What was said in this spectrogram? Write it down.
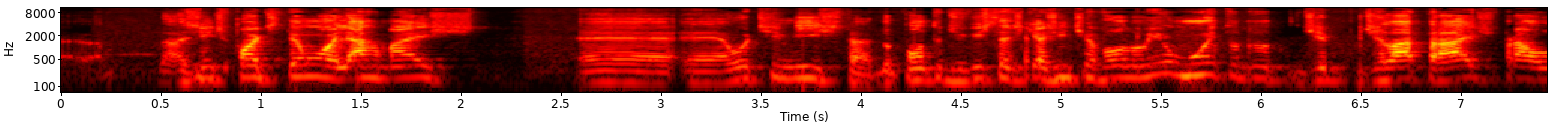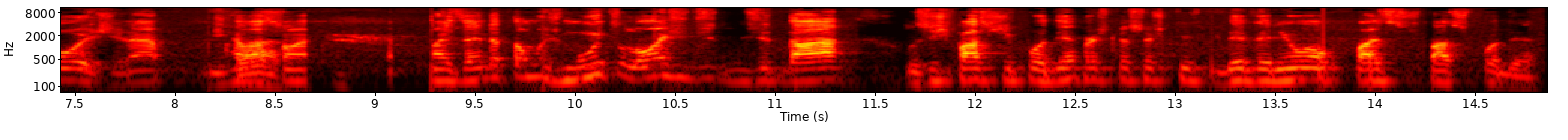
a gente pode ter um olhar mais é, é, otimista do ponto de vista de que a gente evoluiu muito do, de, de lá atrás para hoje, né? Em relação claro. a... mas ainda estamos muito longe de, de dar os espaços de poder para as pessoas que deveriam ocupar esses espaços de poder.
